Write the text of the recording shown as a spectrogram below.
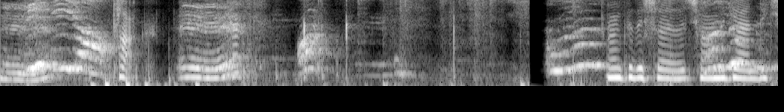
video. Tak. Onu Arkadaşlar evet şu anda geldik.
